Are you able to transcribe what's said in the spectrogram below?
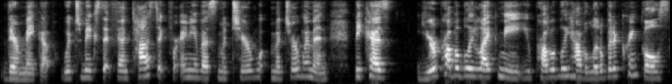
their makeup, which makes it fantastic for any of us mature mature women because you're probably like me you probably have a little bit of crinkles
